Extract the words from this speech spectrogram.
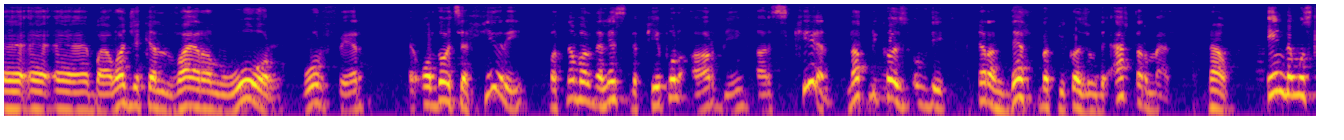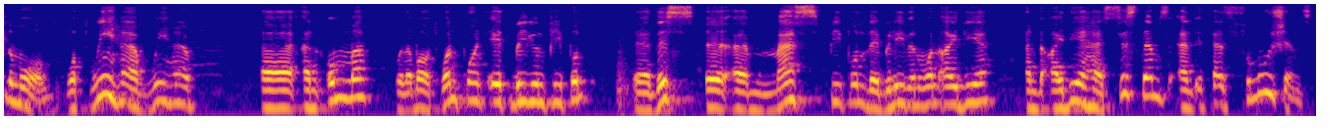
uh, uh, uh, biological viral war warfare although it's a theory, but nevertheless the people are being are scared, not because of the current death, but because of the aftermath. Now, in the Muslim world, what we have, we have uh, an ummah with about 1.8 billion people. Uh, this uh, uh, mass people, they believe in one idea, and the idea has systems and it has solutions.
